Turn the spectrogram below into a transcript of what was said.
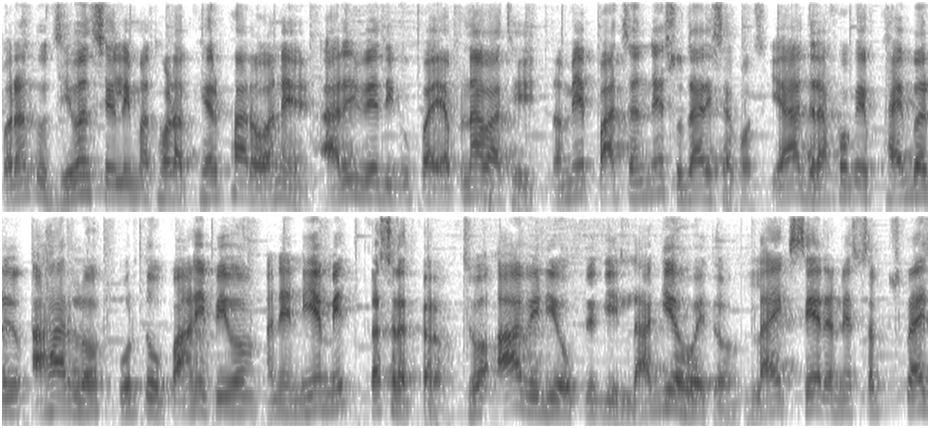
પરંતુ જીવનશૈલીમાં થોડા ફેરફારો અને આયુર્વેદિક ઉપાય અપનાવવાથી તમે પાચનને સુધારી શકો છો. યાદ રાખો કે ફાઈબર આહાર લો, પૂરતું પાણી પીવો અને નિયમિત કસરત કરો. જો આ વીડિયો ઉપયોગી લાગ્યો હોય તો લાઈક શેર અને સબસ્ક્રાઇબ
